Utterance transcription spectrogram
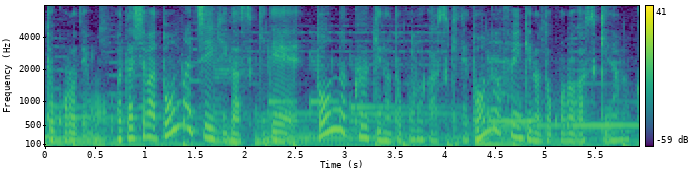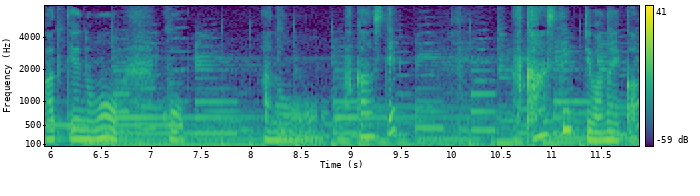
ところでも私はどんな地域が好きでどんな空気のところが好きでどんな雰囲気のところが好きなのかっていうのをこうあの俯瞰して俯瞰してって言わないか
